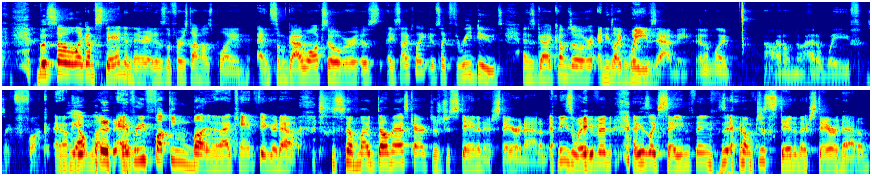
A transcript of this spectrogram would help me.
but so like I'm standing there, and it was the first time I was playing, and some guy walks over. It was it's actually it was like three dudes, and this guy comes over and he like waves at me, and I'm like. Oh, I don't know how to wave. I was like, fuck. And I'm Yep. hitting like every fucking button and I can't figure it out. So my dumbass character's just standing there staring at him. And he's waving and he's like saying things. And I'm just standing there staring at him.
